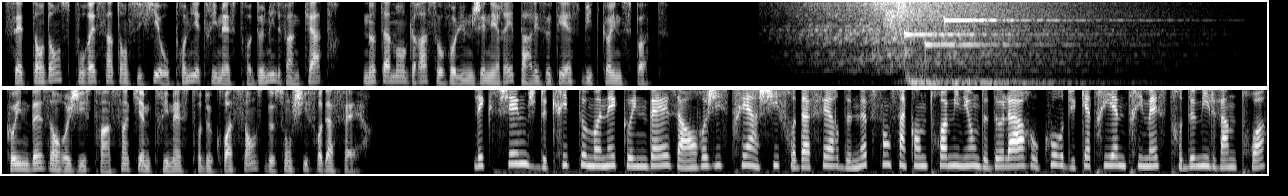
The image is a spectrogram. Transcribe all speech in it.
Cette tendance pourrait s'intensifier au premier trimestre 2024, notamment grâce au volume généré par les ETF Bitcoin Spot. Coinbase enregistre un cinquième trimestre de croissance de son chiffre d'affaires. L'exchange de crypto-monnaie Coinbase a enregistré un chiffre d'affaires de 953 millions de dollars au cours du quatrième trimestre 2023,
